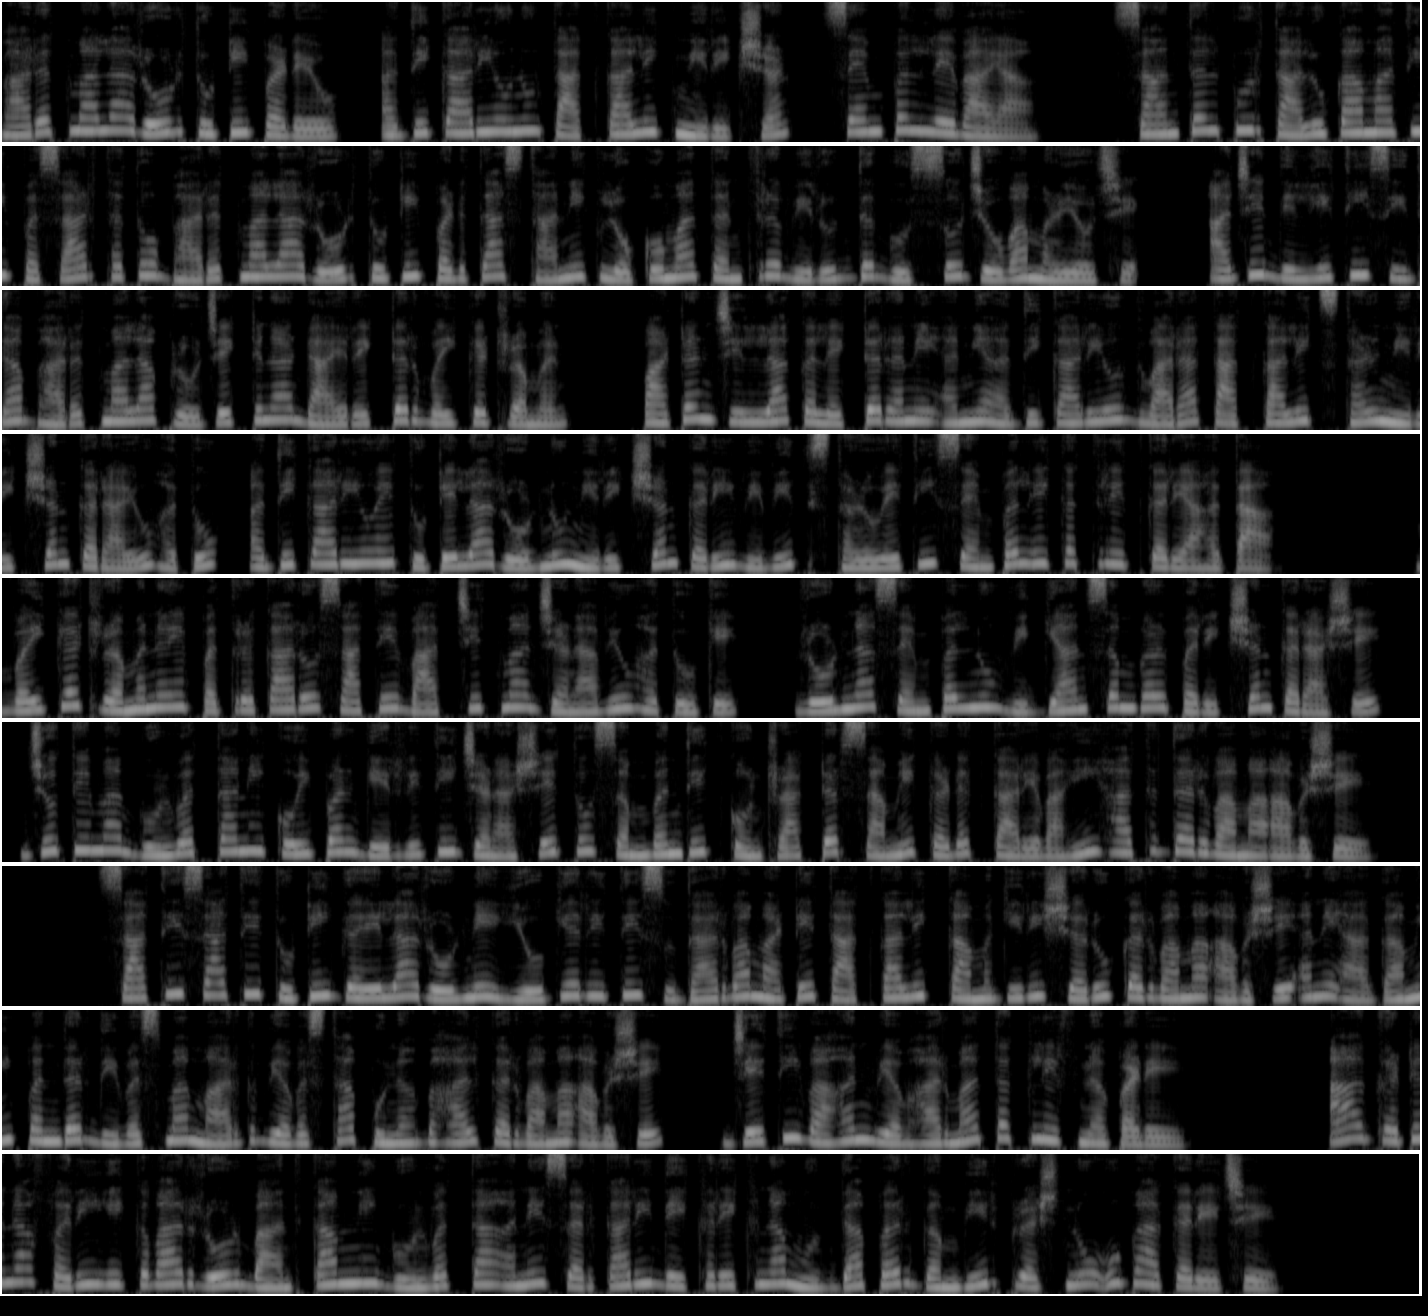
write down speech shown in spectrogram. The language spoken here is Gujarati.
ભારતમાલા રોડ તૂટી પડ્યો. અધિકારીઓનું તાત્કાલિક નિરીક્ષણ, સેમ્પલ લેવાયા. સાંતલપુર તાલુકામાંથી પસાર થતો ભારતમાલા રોડ તૂટી પડતા સ્થાનિક લોકોમાં તંત્ર વિરુદ્ધ ગુસ્સો જોવા મળ્યો છે. આજે દિલ્હીથી સીધા ભારતમાલા પ્રોજેક્ટના ડાયરેક્ટર વૈકટરમન, પાટણ જિલ્લા કલેક્ટર અને અન્ય અધિકારીઓ દ્વારા તાત્કાલિક સ્થળ નિરીક્ષણ કરાયું હતું. અધિકારીઓએ તૂટેલા રોડનું નિરીક્ષણ કરી વિવિધ સ્થળોએથી સેમ્પલ એકત્રિત કર્યા હતા. વૈકટ રમનએ પત્રકારો સાથે વાતચીતમાં જણાવ્યું હતું કે, રોડના સેમ્પલનું વિજ્ઞાનસંભળ પરીક્ષણ કરાશે, જો તેમાં ગુણવત્તાની કોઈપણ ગેરરીતિ જણાશે તો સંબંધિત કોન્ટ્રાક્ટર સામે કડક કાર્યવાહી હાથ ધરવામાં આવશે. સાથે સાથે તૂટી ગયેલા રોડને યોગ્ય રીતે સુધારવા માટે તાત્કાલિક કામગીરી શરૂ કરવામાં આવશે અને આગામી પંદર દિવસમાં માર્ગ વ્યવસ્થા પુનઃબહાલ કરવામાં આવશે, જેથી વાહન વ્યવહારમાં તકલીફ ન પડે. આ ઘટના ફરી એકવાર રોડ બાંધકામની ગુણવત્તા અને સરકારી દેખરેખના મુદ્દા પર ગંભીર પ્રશ્નો ઊભા કરે છે.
